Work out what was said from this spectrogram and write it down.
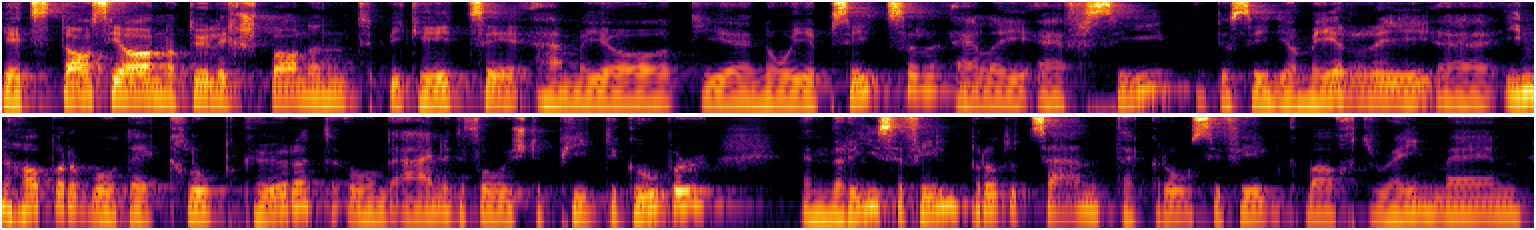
Jetzt das Jahr natürlich spannend. Bei GC haben wir ja die neuen Besitzer, LAFC. Das sind ja mehrere äh, Inhaber, wo der Club gehören. Und einer davon ist der Peter Guber, ein riesen Filmproduzent, hat große Filme gemacht, Rain Man.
